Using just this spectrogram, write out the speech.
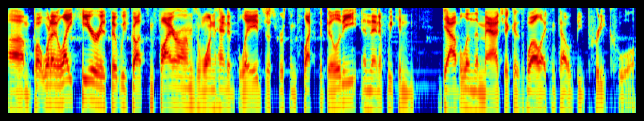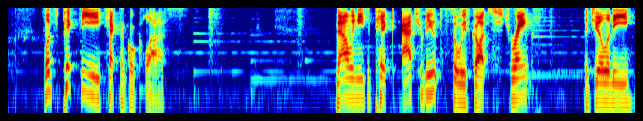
Um, but what I like here is that we've got some firearms and one-handed blades just for some flexibility. And then if we can dabble in the magic as well, I think that would be pretty cool. So let's pick the technical class. Now we need to pick attributes. So we've got strength, agility,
